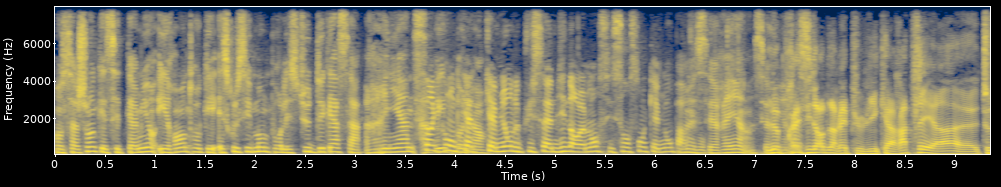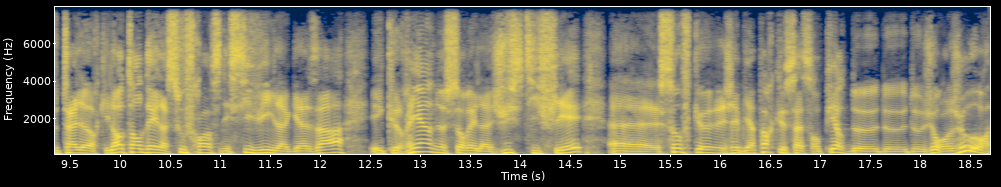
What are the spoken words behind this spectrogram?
en sachant que ces camions, ils rentrent exclusivement pour les studs de gaz, ça rien arrive au 54 nord. camions depuis samedi. Normalement, c'est 500 camions par Ouais, jour. c'est rien. Le rien. président de la République a rappelé hein, euh, tout à l'heure qu'il entendait la souffrance des civils à Gaza et que rien ne saurait la justifier. Euh, sauf que j'ai bien peur que ça s'empire de, de, de jour en jour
